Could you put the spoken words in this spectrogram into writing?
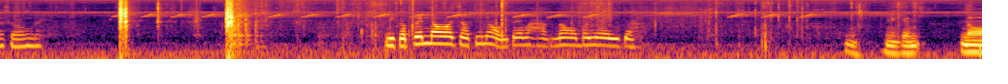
ละสองเลย นี่ก็เป็นนอจ้ะพี่น้องแต่ว่าหักนอบ่ใหญ่จ้ะนี่ก็นอ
